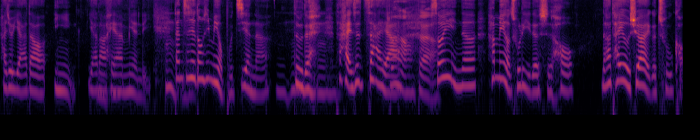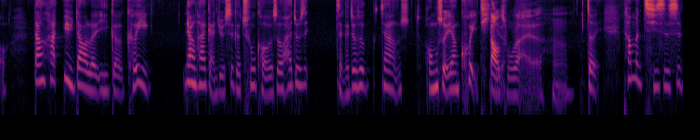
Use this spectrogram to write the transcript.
他就压到阴影，压到黑暗面里。嗯、但这些东西没有不见啊，嗯、对不对？嗯、他还是在呀、啊。对啊，对啊。所以呢，他没有处理的时候，然后他又需要一个出口。当他遇到了一个可以让他感觉是个出口的时候，他就是整个就是像洪水一样溃堤倒出来了。嗯，对，他们其实是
